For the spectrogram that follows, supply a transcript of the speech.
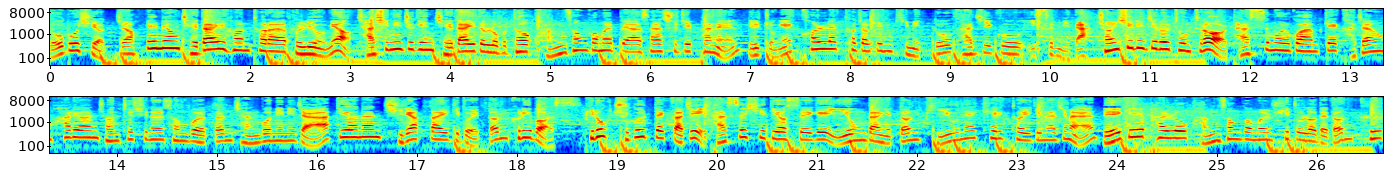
로봇이었죠. 일명 제다이 헌터라 불리우며 자신이 죽인 제다이들로부터 광선검을 빼앗아 수집하는 일종의 컬렉터적인 기믹도 가지고 있습니다. 전 시리즈를 통틀어 다스몰과 함께 가장 화려한 전투신을 선보였던 장본인이자 뛰어난 지략가이기도 했던 그리버스. 비록 죽을 때까지 다스 시디어스에게 이용당했던 비운의 캐릭터이긴 하지만 4개의 팔로 광선검을 휘둘러대던 그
